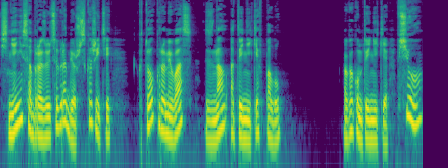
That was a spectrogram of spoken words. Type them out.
С ней не сообразуется грабеж. Скажите, кто, кроме вас, знал о тайнике в полу?» «О каком тайнике?» «Все.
